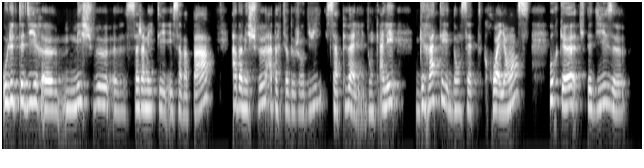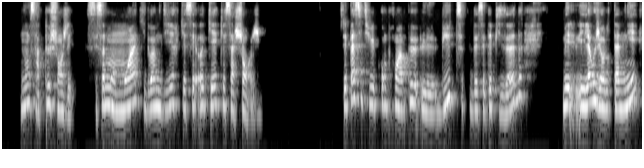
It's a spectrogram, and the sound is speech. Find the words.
au lieu de te dire euh, mes cheveux, euh, ça n'a jamais été et ça va pas, ah bah mes cheveux, à partir d'aujourd'hui, ça peut aller. Donc, aller gratter dans cette croyance pour que tu te dises, euh, non, ça peut changer. C'est seulement moi qui dois me dire que c'est OK, que ça change. Je ne sais pas si tu comprends un peu le but de cet épisode, mais et là où j'ai envie de t'amener,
